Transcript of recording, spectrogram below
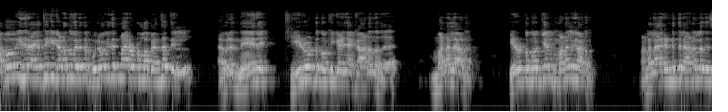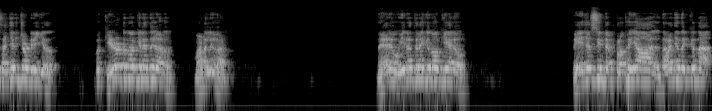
അപ്പോ ഇതിനകത്തേക്ക് കടന്നു വരുന്ന പുരോഹിതന്മാരോടുള്ള ബന്ധത്തിൽ അവർ നേരെ കീഴോട്ട് നോക്കിക്കഴിഞ്ഞാൽ കാണുന്നത് മണലാണ്. കീഴോട്ട് നോക്കിയാൽ മണൽ കാണും. മണലാരണ്യത്തിലാണല്ലോ ഇത് സഞ്ചരിച്ചുകൊണ്ടിരിക്കുന്നത്. അപ്പൊ കീഴോട്ട് നോക്കിയാൽ എന്ത് കാണും? മണൽ കാണും. നേരെ ഉയരത്തിലേക്ക് നോക്കിയാലോ? തേജസ്സിന്റെ പ്രഭയാൽ നിറഞ്ഞു നിൽക്കുന്ന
